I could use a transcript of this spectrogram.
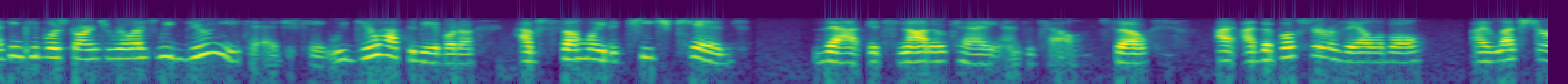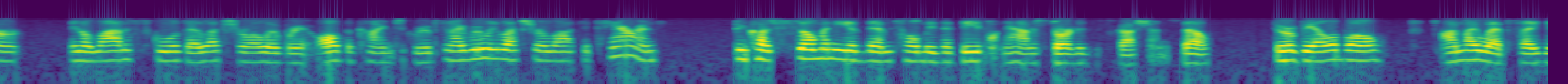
I think people are starting to realize we do need to educate. We do have to be able to have some way to teach kids that it's not okay and to tell. So, I, I, the books are available. I lecture in a lot of schools. I lecture all over all the kinds of groups, and I really lecture a lot to parents because so many of them told me that they don't know how to start a discussion. So, they're available on my website,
